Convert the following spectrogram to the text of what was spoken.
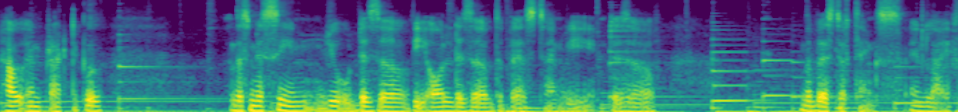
how impractical this may seem you deserve we all deserve the best and we deserve the best of things in life.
